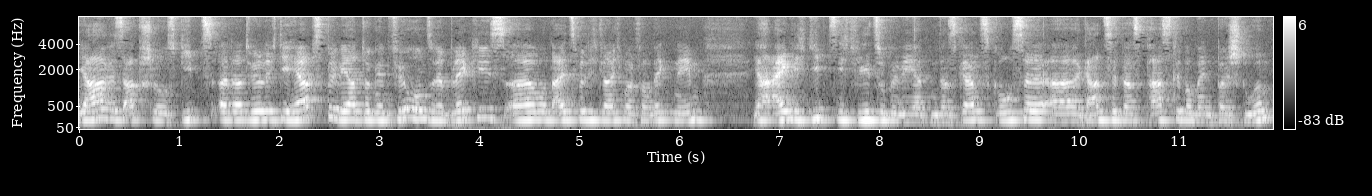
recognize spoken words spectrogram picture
Jahresabschluss gibt es äh, natürlich die Herbstbewertungen für unsere Blackies. Äh, und eins will ich gleich mal vorwegnehmen ja, eigentlich gibt es nicht viel zu bewerten. Das ganz große äh, Ganze, das passt im Moment bei Sturm.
